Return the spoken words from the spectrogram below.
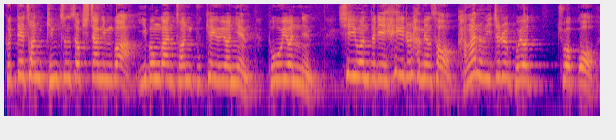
그때 전 김춘석 시장님과 이봉관 전 국회의원님, 도의원님, 시의원들이 회의를 하면서 강한 의지를 보여주었고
